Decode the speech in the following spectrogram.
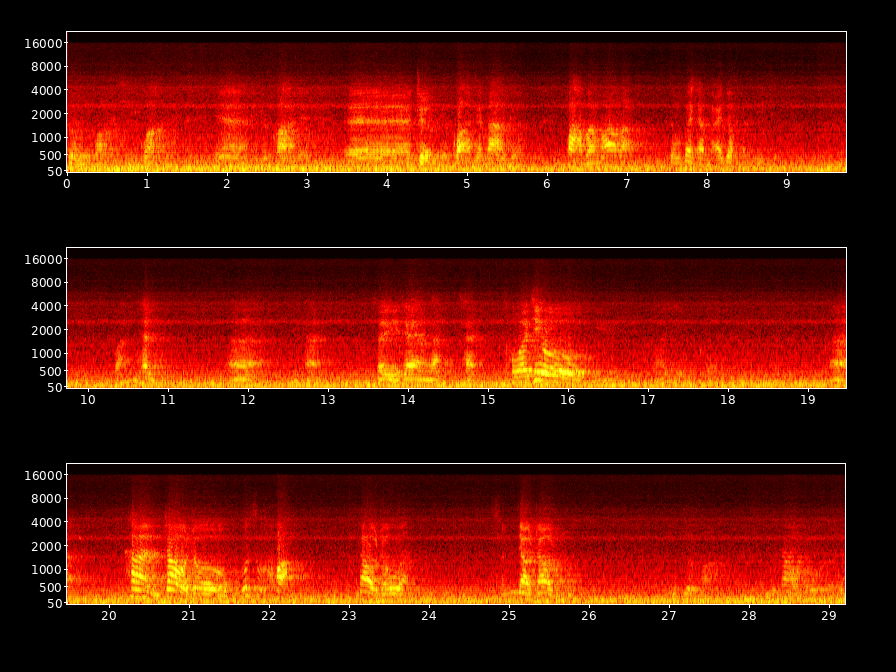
东挂西挂的，嗯，这个挂着，呃，这个挂着那个，爸爸妈妈都被他埋到坟里去，反正，啊，啊，所以这样的才脱臼。看赵州不自化，赵州啊，什么叫赵州？不自化，赵州和尚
